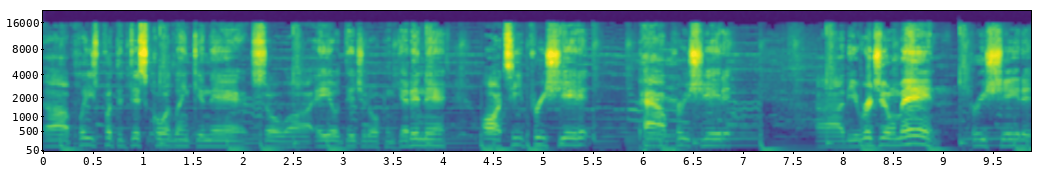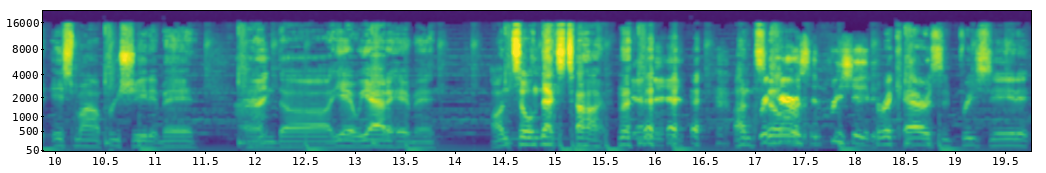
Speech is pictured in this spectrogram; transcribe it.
uh, please put the Discord link in there so uh, AO Digital can get in there. RT, appreciate it. Pal, appreciate it. Uh, the original man, appreciate it. Ismail, appreciate it, man. And uh, yeah, we out of here, man. Until next time. Yeah, man. Until Rick Harrison, appreciate it. Rick Harrison, appreciate it.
